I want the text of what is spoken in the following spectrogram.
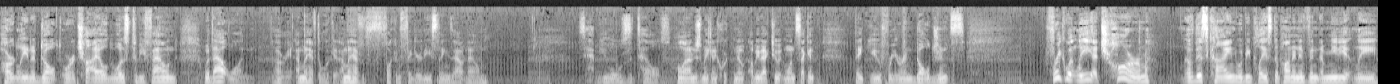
Hardly an adult or a child was to be found without one. All right, I'm gonna have to look at. I'm gonna have to fucking figure these things out now. Zabules tells. Hold on, I'm just making a quick note. I'll be back to it in one second. Thank you for your indulgence. Frequently, a charm of this kind would be placed upon an infant immediately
